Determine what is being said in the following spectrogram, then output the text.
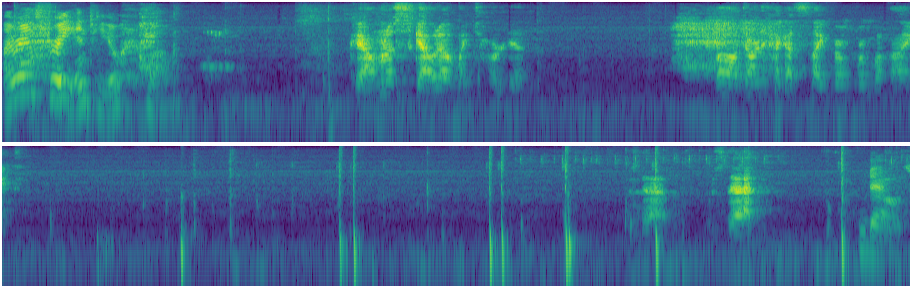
I ran straight into you. Wow. Okay, I'm gonna scout out my target. Oh darn it, I got sniped from, from behind. Who's that? Who's that? Who dat?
